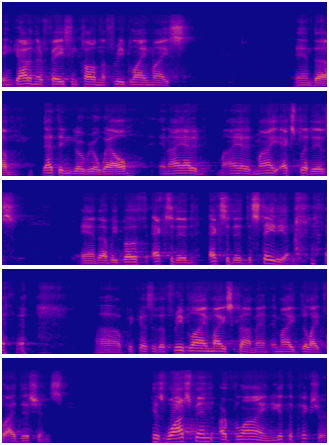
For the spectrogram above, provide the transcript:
and got in their face and called them the three blind mice. And um, that didn't go real well. And I added, I added my expletives and uh, we both exited exited the stadium uh, because of the three blind mice comment and my delightful additions. His watchmen are blind. You get the picture.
